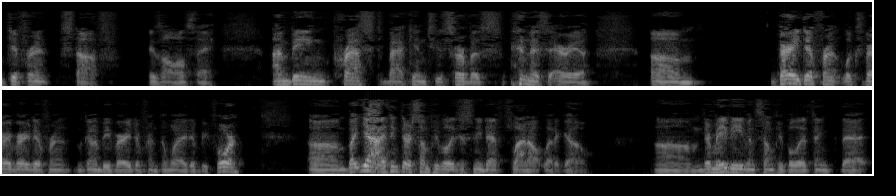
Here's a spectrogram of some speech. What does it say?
different stuff is all I'll say. I'm being pressed back into service in this area. Um, very different, looks very, very different, going to be very different than what I did before. Um, but yeah, I think there are some people that just need to flat out let it go. Um, there may be even some people that think that,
